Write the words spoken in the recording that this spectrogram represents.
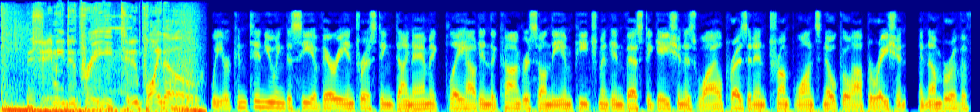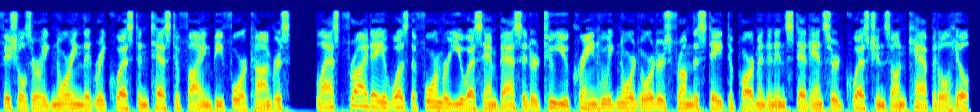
Jamie Dupree 2.0. We are continuing to see a very interesting dynamic play out in the Congress on the impeachment investigation as while President Trump wants no cooperation, a number of officials are ignoring that request and testifying before Congress. Last Friday it was the former U.S. ambassador to Ukraine who ignored orders from the State Department and instead answered questions on Capitol Hill.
